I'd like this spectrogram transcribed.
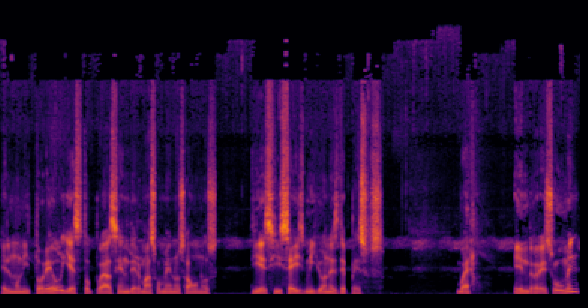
el monitoreo, y esto puede ascender más o menos a unos 16 millones de pesos. Bueno, en resumen,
